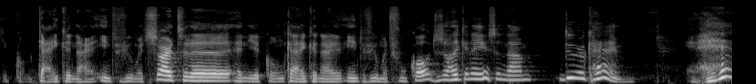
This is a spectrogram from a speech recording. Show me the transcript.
Je kon kijken naar een interview met Sartre en je kon kijken naar een interview met Foucault. Toen zag ik ineens de naam Durkheim. Hè?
